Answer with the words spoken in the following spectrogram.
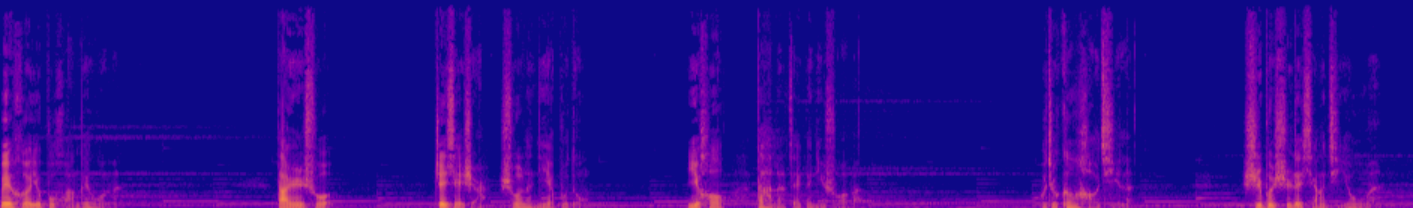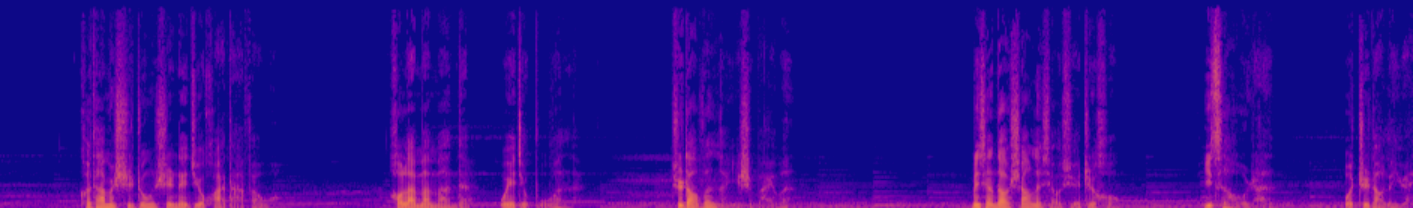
为何又不还给我们？大人说：“这些事儿说了你也不懂，以后大了再跟你说吧。”我就更好奇了，时不时的想起又问，可他们始终是那句话打发我。后来慢慢的，我也就不问了，知道问了也是白问。没想到上了小学之后，一次偶然，我知道了原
